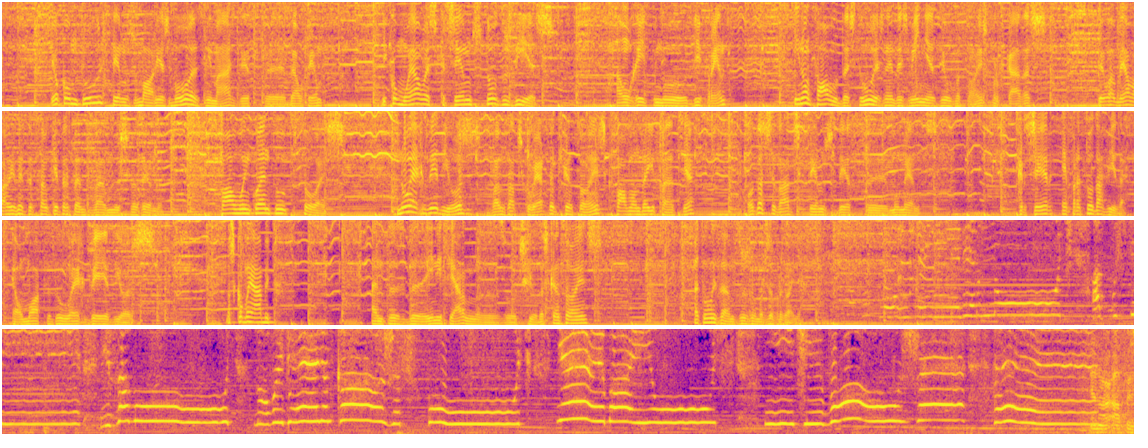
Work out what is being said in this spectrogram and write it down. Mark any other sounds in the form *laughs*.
Eu, como tu, temos memórias boas e más desse belo tempo e, como elas, crescemos todos os dias a um ritmo diferente. E não falo das tuas nem das minhas elevações provocadas pela bela alimentação que, entretanto, vamos fazendo. Falo enquanto pessoas. No RB de hoje, vamos à descoberta de canções que falam da infância ou das que temos desse momento. Crescer é para toda a vida, é o mote do RB de hoje. Mas como é hábito, antes de iniciarmos o desfile das canções, atualizamos os números da vergonha.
